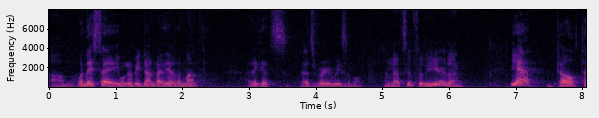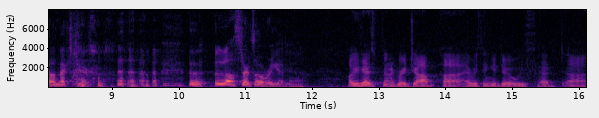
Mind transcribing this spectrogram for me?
um, when they say we're going to be done by the end of the month, I think that's that's very reasonable. And that's it for the year then. Yeah, till till next year. then, it all starts over again. Yeah. Well, you guys have done a great job. Uh, everything you do, we've had uh,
